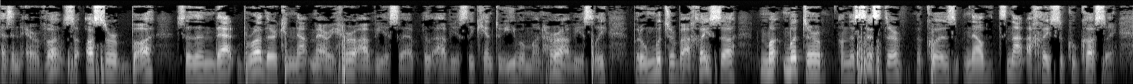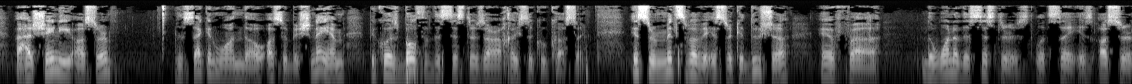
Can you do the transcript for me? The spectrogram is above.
as an erva, so asur ba, so then that brother cannot marry her, obviously, obviously, can't do yibum on her, obviously, but umutter ba'achaysa, mutter on the sister, because now it's not achaysa kukase. V'hasheni asur, the second one, though, asur b'shneim, because both of the sisters are achaysa kukase. Isser mitzvah ve'isser kedusha, if, uh, the one of the sisters, let's say, is usher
